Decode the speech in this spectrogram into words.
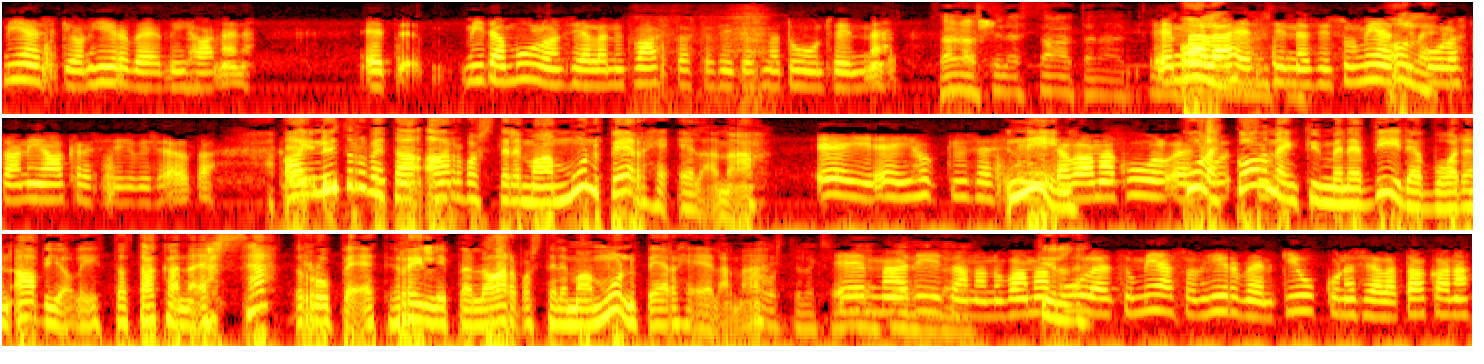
mieskin on hirveän vihanen. Et mitä mulla on siellä nyt vastassa sit, jos mä tuun sinne? Sano sille saatana, että... En mä Olen. lähde sinne, siis sun mies Olen. kuulostaa niin aggressiiviselta. Ai ei, nyt ruvetaan arvostelemaan mun perheelämää. Ei, ei ole kyse siitä, Niin. vaan mä kuul... Kuule, ku- 35 vuoden avioliitto takana ja sä rupeet rillipöllö arvostelemaan mun perheelämää. En mä niin sanonut, vaan mä Kyllä. kuulen, että sun mies on hirveän kiukkuna siellä takana.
